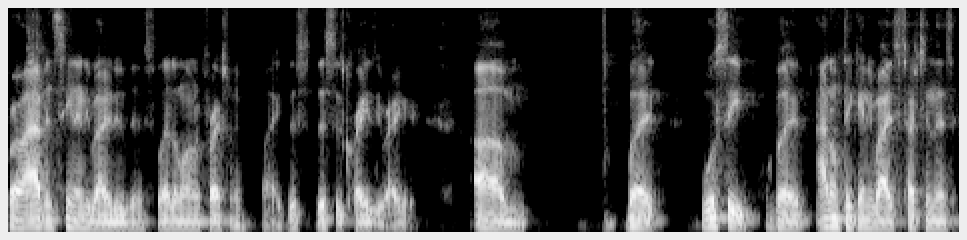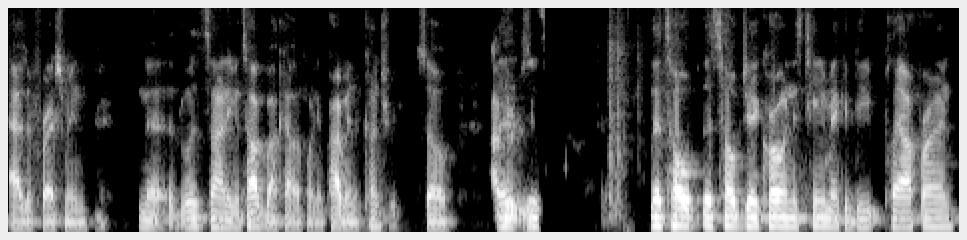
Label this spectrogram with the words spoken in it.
bro, I haven't seen anybody do this, let alone a freshman. Like this, this is crazy right here. Um, but we'll see. But I don't think anybody's touching this as a freshman. No, let's not even talk about California, probably in the country. So Let- never seen. let's, let's hope let's hope Jay Crowe and his team make a deep playoff run.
